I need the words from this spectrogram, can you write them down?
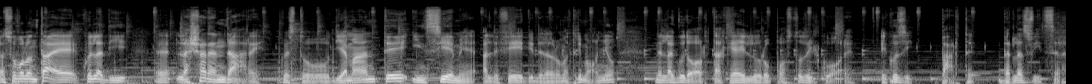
La sua volontà è quella di eh, lasciare andare questo diamante insieme alle fedi del loro matrimonio nel lago d'Orta che è il loro posto del cuore e così parte per la Svizzera.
